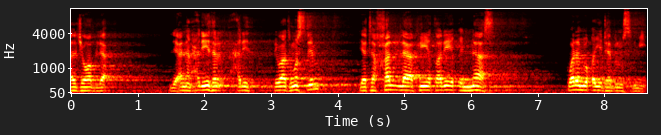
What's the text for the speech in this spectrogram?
الجواب لا لأن الحديث الحديث رواية مسلم يتخلى في طريق الناس ولم يقيدها بالمسلمين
